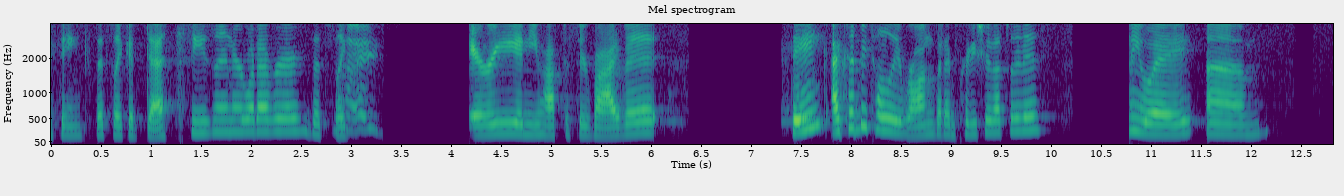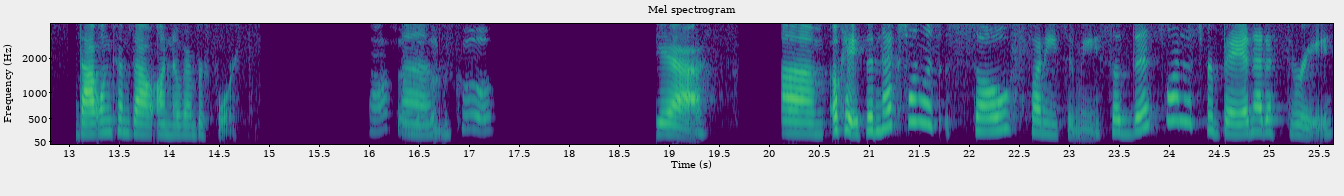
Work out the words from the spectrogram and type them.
I think that's like a death season or whatever. That's like nice. Scary and you have to survive it. I think I could be totally wrong, but I'm pretty sure that's what it is. Anyway, um that one comes out on November 4th. Awesome. it um, looks cool. Yeah. Um okay, the next one was so funny to me. So this one was for Bayonetta 3.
